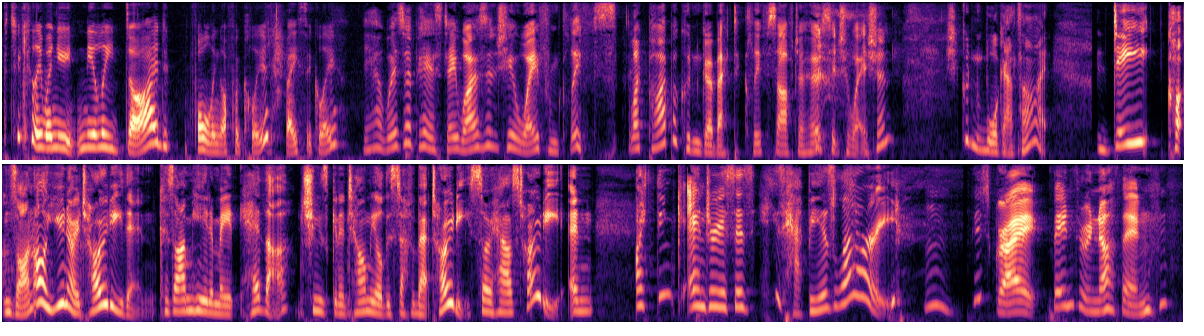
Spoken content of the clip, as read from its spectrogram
Particularly when you nearly died falling off a cliff, basically. Yeah, where's her PSD? Why isn't she away from cliffs? Like Piper couldn't go back to cliffs after her situation. She couldn't walk outside. D cottons on. Oh, you know Toadie then, because I'm here to meet Heather. She was going to tell me all this stuff about Toadie. So how's Toadie? And I think Andrea says he's happy as Larry. Mm, he's great. Been through nothing.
